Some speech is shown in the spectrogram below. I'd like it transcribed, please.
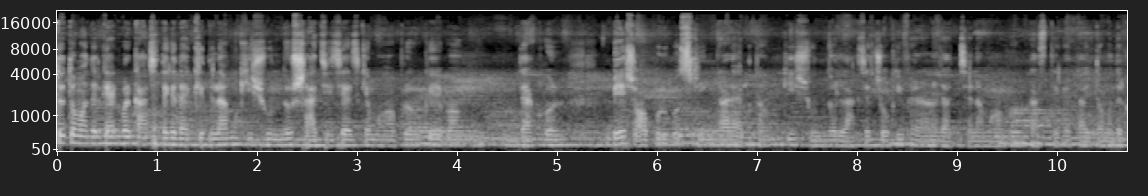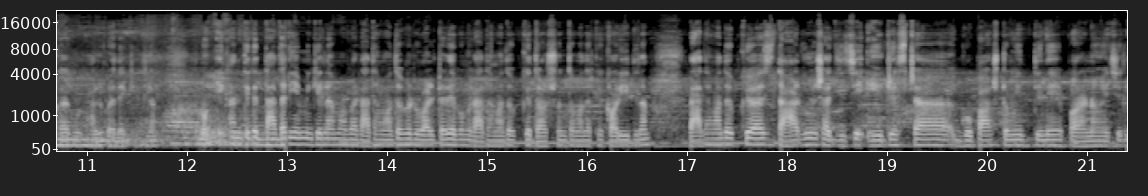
তো তোমাদেরকে একবার কাছে থেকে দেখিয়ে দিলাম কি সুন্দর সাজিয়েছে আজকে মহাপ্রভুকে এবং দেখো, বেশ অপূর্ব শৃঙ্গার একদম, কি সুন্দর লাগছে। চোখই ফেরানো যাচ্ছে না মহাপ্রভুর কাছ থেকে, তাই তোমাদেরকে একবার ভালো করে দেখিয়ে দিলাম। এবং এখান থেকে তাড়াতাড়ি আমি গেলাম আবার রাধা মাধবের ওয়াল্টারে এবং রাধা মাধবকে দর্শন তোমাদেরকে করিয়ে দিলাম। রাধা মাধবকে আজ দারুণ সাজিয়েছে, এই ড্রেসটা গোপা অষ্টমীর দিনে পরানো হয়েছিল।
